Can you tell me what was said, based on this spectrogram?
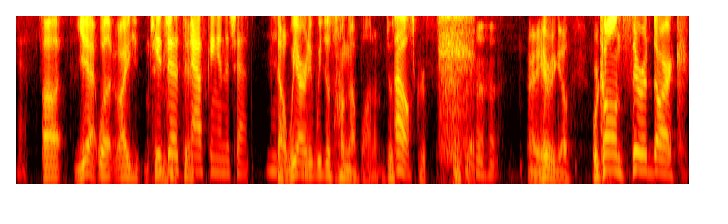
Yes. Uh, yeah, well, I, He's just dead. asking in the chat. Yeah. No, we already we just hung up on him. Just Oh. screw. All right, here we go. We're calling Sarah Dark.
